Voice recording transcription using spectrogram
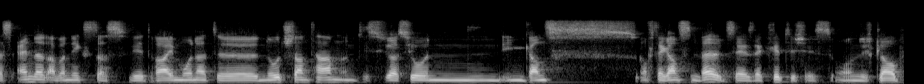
Das ändert aber nichts, dass wir drei Monate Notstand haben und die Situation in ganz, auf der ganzen Welt sehr, sehr kritisch ist. Und ich glaube,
